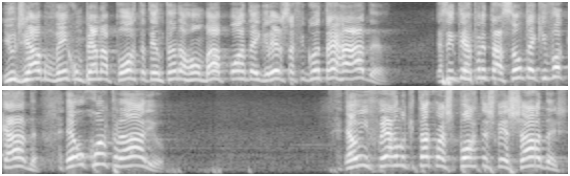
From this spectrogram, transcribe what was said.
E o diabo vem com o pé na porta tentando arrombar a porta da igreja. Essa figura está errada. Essa interpretação está equivocada. É o contrário. É o inferno que está com as portas fechadas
